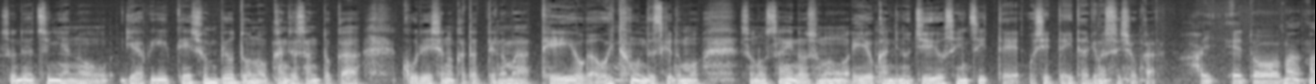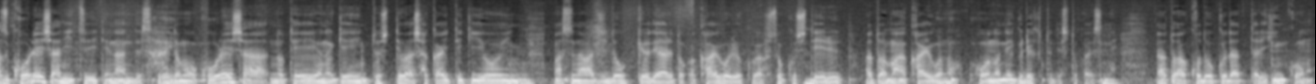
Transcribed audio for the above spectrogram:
それでは次あのリハビリテーション病棟の患者さんとか高齢者の方っていうのはまあ低栄養が多いと思うんですけどもその際のその栄養管理の重要性について教えていただけますでしょうか？はいえーとままず高齢者についてなんですけれども、はい、高齢者の低栄養の原因としては社会的要因、まあ、すなわち独居であるとか介護力が不足している、あとはまあ介護の方のネグレクトですとかですね。あとは孤独だったり貧困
